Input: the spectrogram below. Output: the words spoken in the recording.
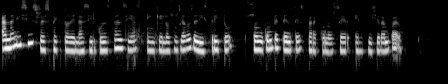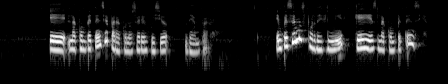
Análisis respecto de las circunstancias en que los juzgados de distrito son competentes para conocer el juicio de amparo. Eh, la competencia para conocer el juicio de amparo. Empecemos por definir qué es la competencia.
